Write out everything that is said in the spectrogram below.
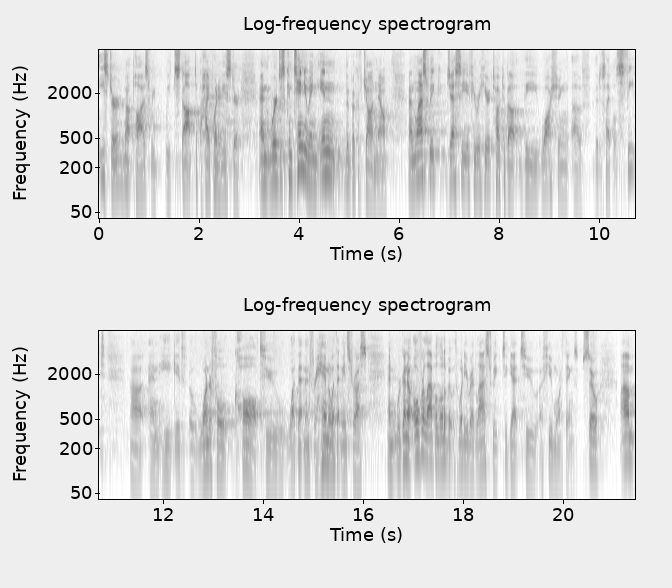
Easter, not paused, we, we stopped at the high point of Easter. And we're just continuing in the book of John now. And last week, Jesse, if you were here, talked about the washing of the disciples' feet. Uh, and he gave a wonderful call to what that meant for him and what that means for us. And we're going to overlap a little bit with what he read last week to get to a few more things. So um,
